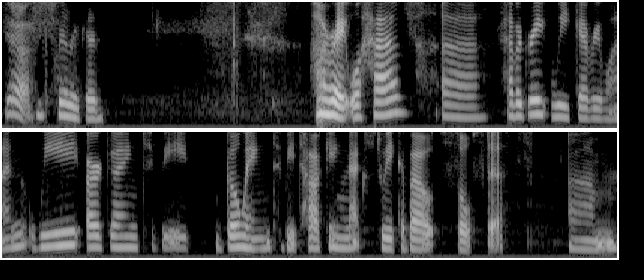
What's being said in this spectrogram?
Yes. It's really good. All right. Well, have uh, have a great week, everyone. We are going to be going to be talking next week about solstice, um,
